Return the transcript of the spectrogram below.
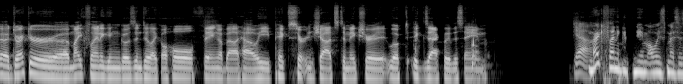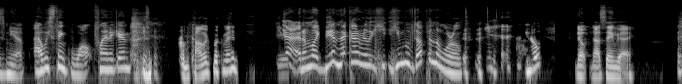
uh, director uh, Mike Flanagan goes into like a whole thing about how he picked certain shots to make sure it looked exactly the same. Yeah, Mike Flanagan's name always messes me up. I always think Walt Flanagan. from Comic Book Man. Yeah, and I'm like, damn, that guy really he, he moved up in the world. nope. Nope, not same guy.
